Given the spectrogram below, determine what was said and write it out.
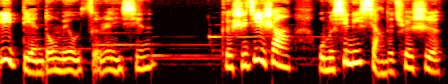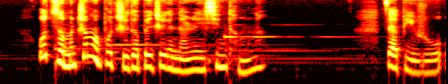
一点都没有责任心。可实际上，我们心里想的却是：我怎么这么不值得被这个男人心疼呢？再比如，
